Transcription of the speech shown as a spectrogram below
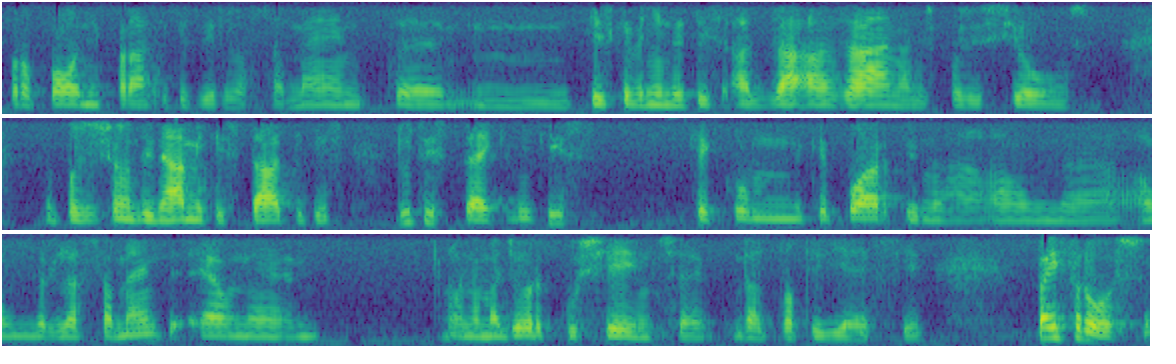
proporre pratiche di rilassamento, mh, che vengono dette a, a sana, disposizioni, posizioni dinamiche, statiche, tutte tecniche che, che portano a, a, un rilassamento e a una, a una maggiore coscienza dal proprio di essi. Poi fros,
